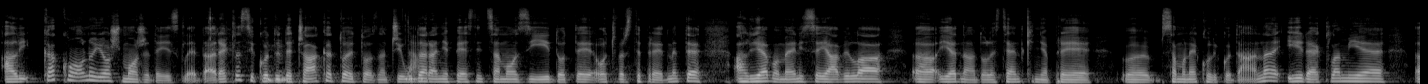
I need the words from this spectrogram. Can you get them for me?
ali kako ono još može da izgleda? Rekla si kod mm -hmm. dečaka to je to, znači da. udaranje pesnicama o zid, o, te, o čvrste predmete, ali evo, meni se javila uh, jedna adolescentkinja pre uh, samo nekoliko dana i rekla mi je uh,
